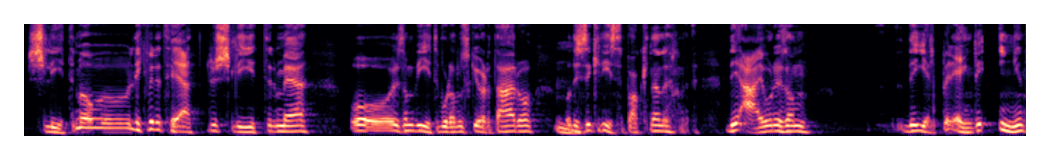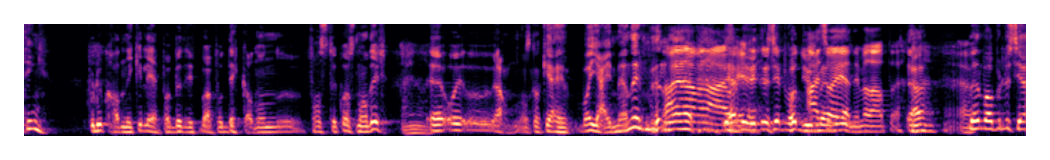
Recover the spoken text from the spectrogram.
sliter med likviditet, du sliter med å liksom vite hvordan du skal gjøre dette her, og, mm. og disse krisepakkene, det er jo liksom Det hjelper egentlig ingenting. For du kan ikke leve på en bedrift bare for å dekke av noen faste kostnader. Nei, nei. Eh, og, ja, Nå skal ikke jeg hva jeg mener, men, nei, eh, jeg er interessert i hva du mener. Så er enig med deg ja. ja. Men hva vil, du si,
